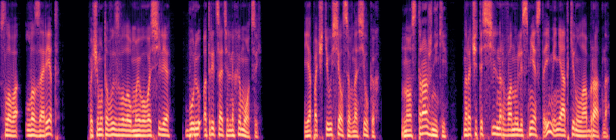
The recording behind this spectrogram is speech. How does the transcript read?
Слово «лазарет» почему-то вызвало у моего Василия бурю отрицательных эмоций. Я почти уселся в носилках, но стражники нарочито сильно рванули с места и меня откинуло обратно.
